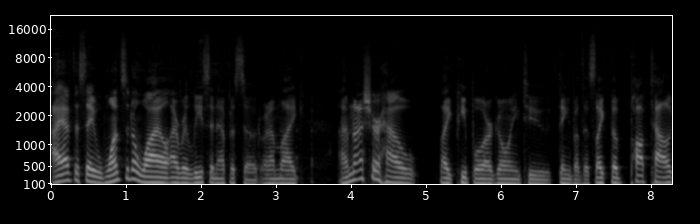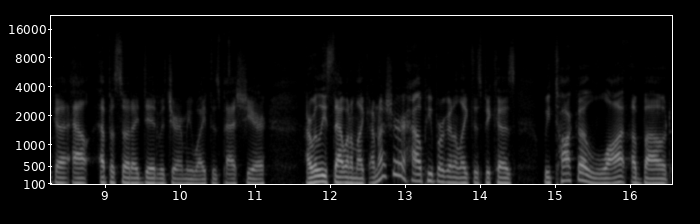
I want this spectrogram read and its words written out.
I have to say, once in a while, I release an episode where I'm like, I'm not sure how like people are going to think about this. Like the Pop Taliga al- episode I did with Jeremy White this past year, I released that one. I'm like, I'm not sure how people are going to like this because we talk a lot about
